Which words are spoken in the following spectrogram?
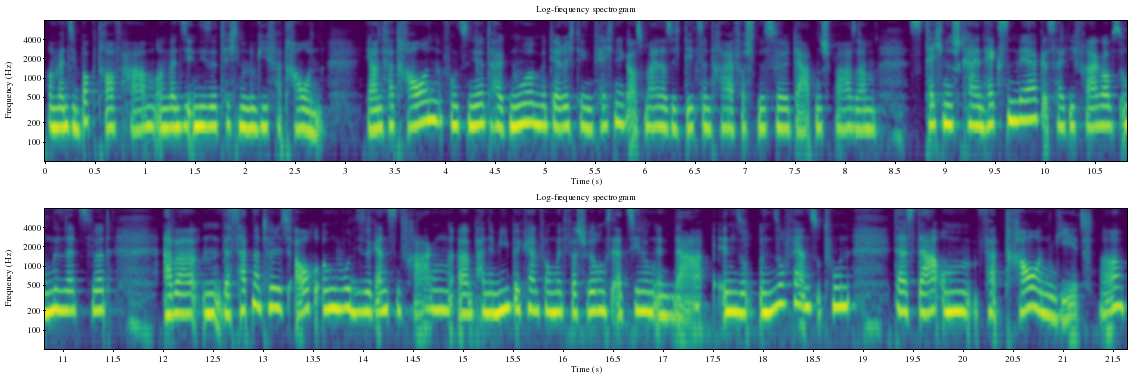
und wenn sie Bock drauf haben und wenn sie in diese Technologie vertrauen. Ja, und Vertrauen funktioniert halt nur mit der richtigen Technik, aus meiner Sicht dezentral verschlüsselt, datensparsam. Ist technisch kein Hexenwerk, ist halt die Frage, ob es umgesetzt wird. Aber hm, das hat natürlich auch irgendwo diese ganzen Fragen äh, Pandemiebekämpfung mit Verschwörungserzählungen in da, in so, insofern zu tun, dass da um Vertrauen geht. Ne?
